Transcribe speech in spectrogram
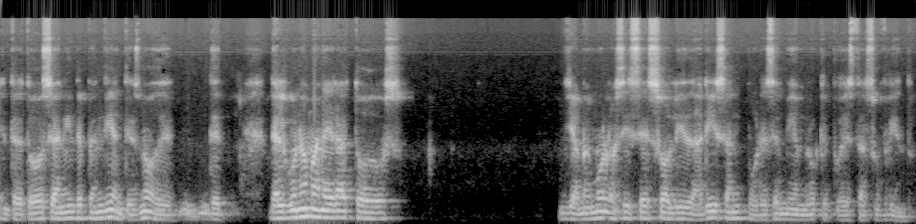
entre todos sean independientes, no, de, de, alguna manera todos, llamémoslo así, se solidarizan por ese miembro que puede estar sufriendo.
